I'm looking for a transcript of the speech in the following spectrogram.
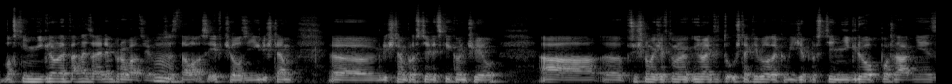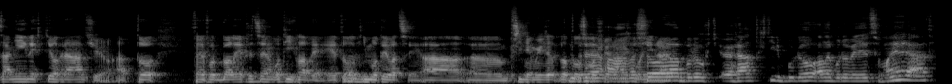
vlastně nikdo netáhne za jeden provaz, že? Hmm. To se stalo asi i v Chelsea, když tam, uh, když tam prostě vždycky končil. A uh, přišlo mi, že v tom United to už taky bylo takový, že prostě nikdo pořádně za něj nechtěl hrát, že jo? A to ten fotbal je přece jenom o té hlavě, je to hmm. o té motivaci a uh, přijde mi, že do toho Dobře, a za budou chtít, hrát chtít budou, ale budou vědět, co mají hrát?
